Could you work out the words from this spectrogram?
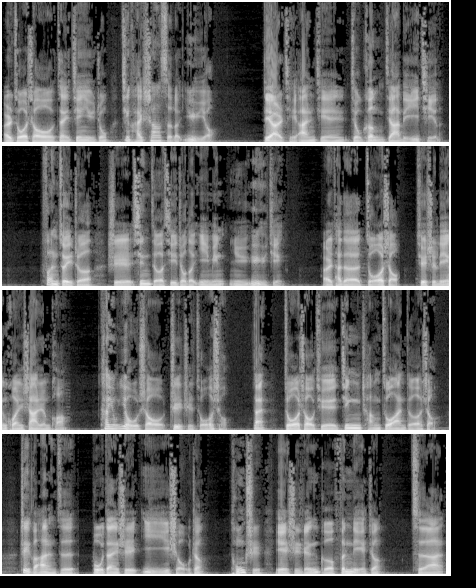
而左手在监狱中竟还杀死了狱友。第二起案件就更加离奇了，犯罪者是新泽西州的一名女狱警，而她的左手却是连环杀人狂。她用右手制止左手，但左手却经常作案得手。这个案子不单是一移手症，同时也是人格分裂症。此案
